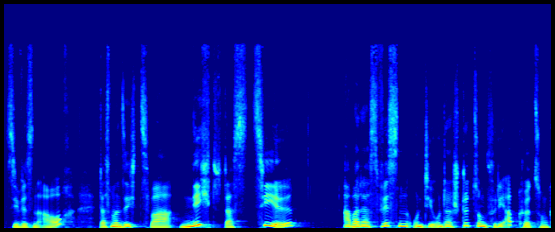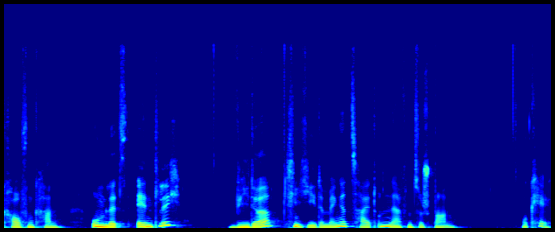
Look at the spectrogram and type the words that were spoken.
sie wissen auch, dass man sich zwar nicht das Ziel, aber das Wissen und die Unterstützung für die Abkürzung kaufen kann, um letztendlich wieder jede Menge Zeit und Nerven zu sparen. Okay.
